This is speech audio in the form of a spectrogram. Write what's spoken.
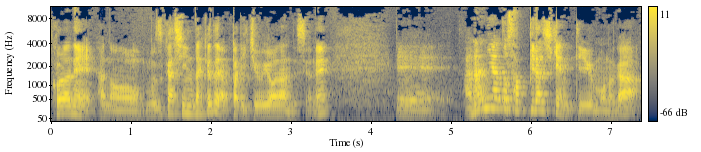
これはねあの難しいんだけどやっぱり重要なんですよね。えーアナニアとサッピラ事件っていうものが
